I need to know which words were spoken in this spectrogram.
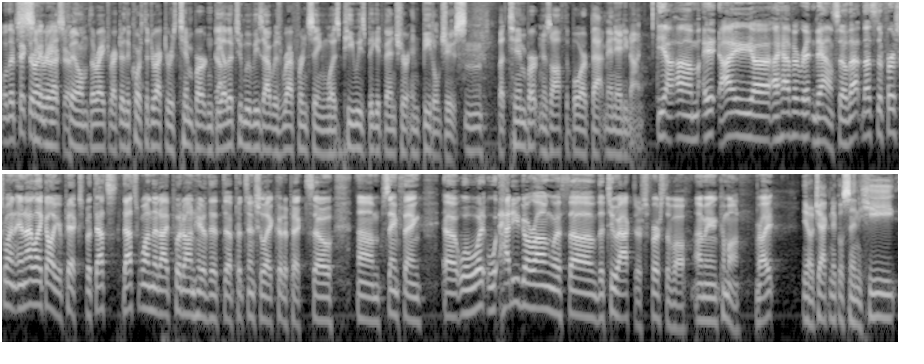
Well, they picked the right director. film, the right director. And of course, the director is Tim Burton. The Yeah. other two movies I was referencing was Pee Wee's Big Adventure and Beetlejuice. Mm-hmm. But Tim Burton is off the board. Batman '89. Yeah, um, I I, uh, I have it written down. So that that's the first one, and I like all your picks, but that's that's one that I put on here that uh, potentially I could have picked. So um, same thing. Uh, well, what, wh- how do you go wrong with uh, the two actors? First of all, I mean, come on, right? You know, Jack Nicholson. He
